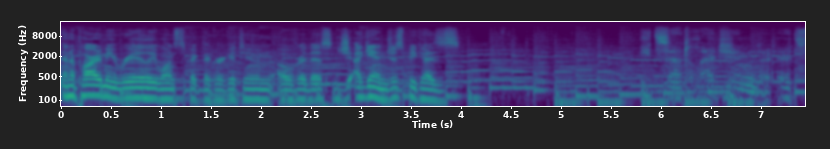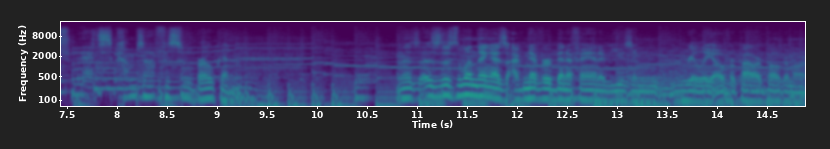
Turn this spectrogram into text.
And a part of me really wants to pick the Kricketune over this. J- again, just because it's a legend. It's it comes off as so broken. And this, this is one thing as I've never been a fan of using really overpowered Pokemon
